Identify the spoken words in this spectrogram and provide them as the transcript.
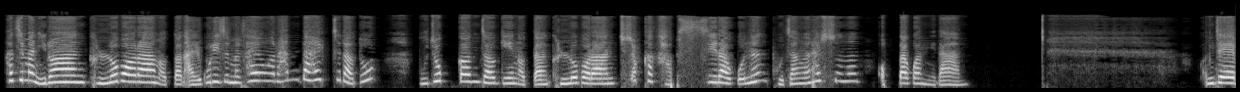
하지만 이러한 글로벌한 어떤 알고리즘을 사용을 한다 할지라도 무조건적인 어떤 글로벌한 최적화 값이라고는 보장을 할 수는 없다고 합니다. 이제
